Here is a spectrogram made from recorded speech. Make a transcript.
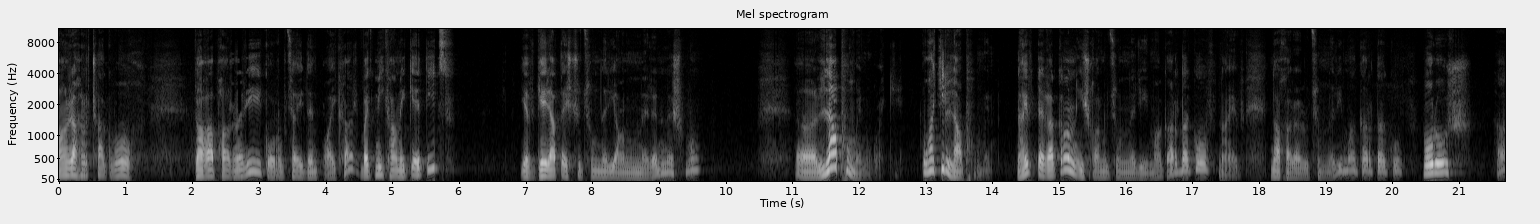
հանրահրճակվող գաղափարների կոռուպցիայի դեմ պայքար, բայց մի քանի կետից եւ գերատեսչությունների անուններ են նշվում լափում են ուղակի ուղակի լափում են նաև տեղական իշխանությունների մակարդակով, նաև նախարարությունների մակարդակով, որոշ, հա,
